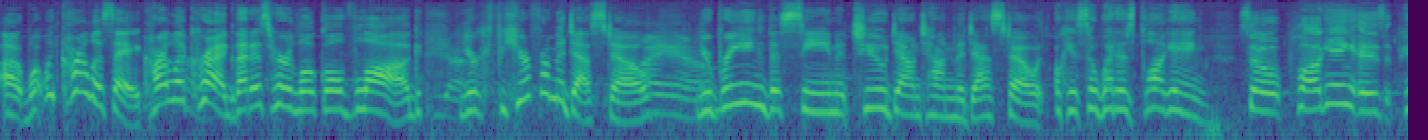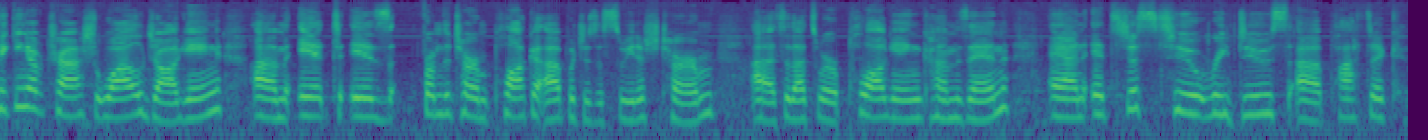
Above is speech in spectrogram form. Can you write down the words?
uh, what would Karla say? Karla Gregg. That is her local vlog. Yes. You're here from Modesto. I am. You're bringing the scene to downtown Modesto. Okay, so what is plogging? So plogging is picking up trash while jogging. Um, it is from the term plocka upp, which is a Swedish term. Uh, so that's where plogging comes in. And it's just to reduce uh, plastic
